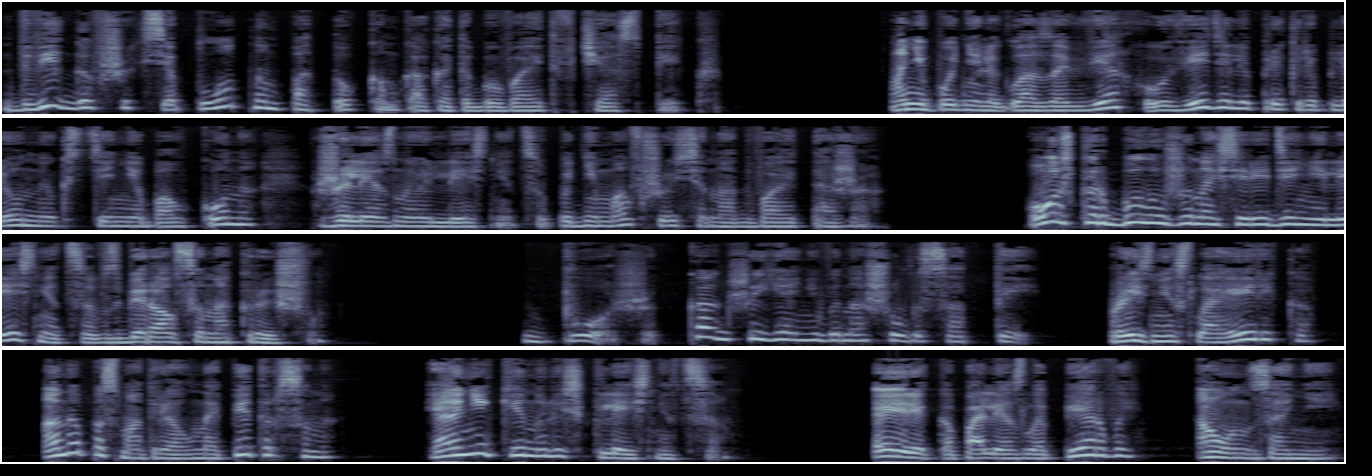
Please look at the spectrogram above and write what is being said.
двигавшихся плотным потоком, как это бывает в час пик. Они подняли глаза вверх и увидели прикрепленную к стене балкона железную лестницу, поднимавшуюся на два этажа. Оскар был уже на середине лестницы, взбирался на крышу. «Боже, как же я не выношу высоты!» — произнесла Эрика. Она посмотрела на Питерсона, и они кинулись к лестнице. Эрика полезла первой, а он за ней.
